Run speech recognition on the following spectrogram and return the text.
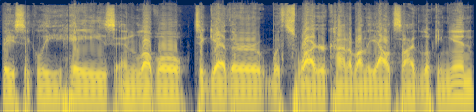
basically Haise and Lovell together with Swigert kind of on the outside looking in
